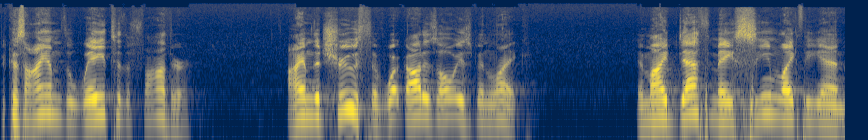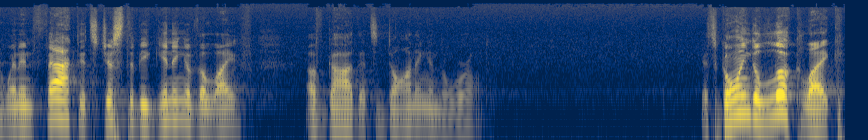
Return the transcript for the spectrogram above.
because I am the way to the Father. I am the truth of what God has always been like. And my death may seem like the end, when in fact it's just the beginning of the life of God that's dawning in the world. It's going to look like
